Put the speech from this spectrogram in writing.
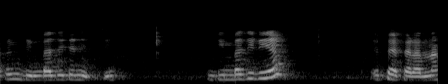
এখন ডিম ভাজিটা নিচ্ছি। ডিম্বাজি দিয়ে ফেফে রান্না।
